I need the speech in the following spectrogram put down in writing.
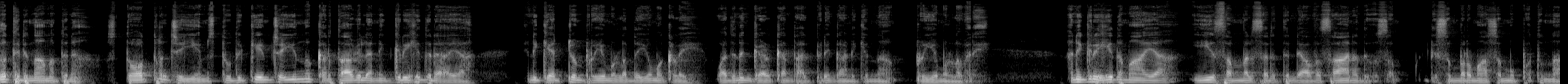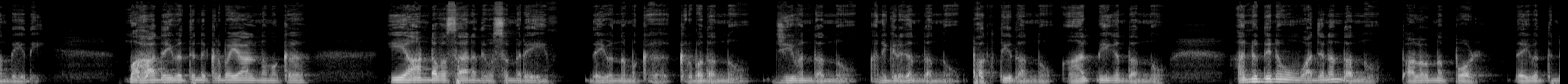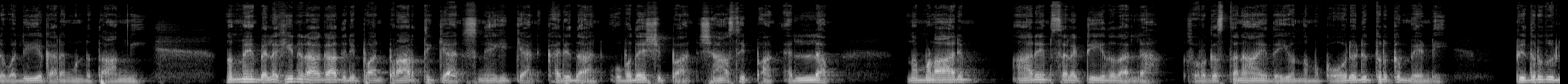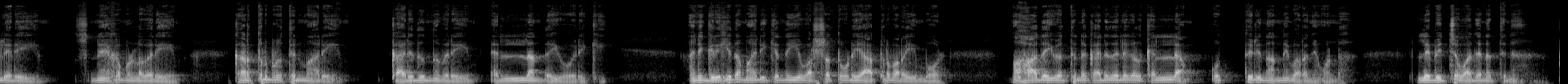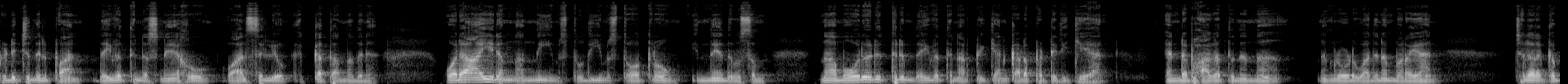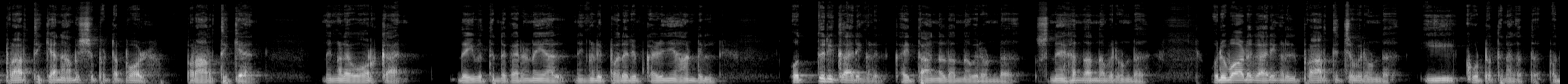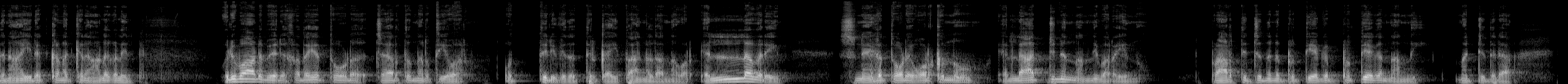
ദൈവ തിരുനാമത്തിന് സ്തോത്രം ചെയ്യുകയും സ്തുതിക്കുകയും ചെയ്യുന്നു. കർത്താവിൽ അനുഗ്രഹീതരായ എനിക്ക് ഏറ്റവും പ്രിയമുള്ള ദൈവമക്കളെ വചനം കേൾക്കാൻ താല്പര്യം കാണിക്കുന്ന പ്രിയമുള്ളവരെ അനുഗ്രഹീതമായ ഈ സംവത്സരത്തിന്റെ അവസാന ദിവസം ഡിസംബർ മാസം മുപ്പത്തൊന്നാം തീയതി മഹാദൈവത്തിന്റെ കൃപയാൽ നമുക്ക് ഈ ആണ്ടവസാന ദിവസം വരെയും ദൈവം നമുക്ക് കൃപ തന്നു ജീവൻ തന്നു അനുഗ്രഹം തന്നു ഭക്തി തന്നു ആത്മീകം തന്നു അനുദിനവും വചനം തന്നു. തളർന്നപ്പോൾ ദൈവത്തിന്റെ വലിയ കരം കൊണ്ട് താങ്ങി. നമ്മെ ബലഹീനരാകാതിരിപ്പാൻ പ്രാർത്ഥിക്കാൻ സ്നേഹിക്കാൻ കരുതാൻ ഉപദേശിപ്പാൻ ശാസിപ്പാൻ എല്ലാം നമ്മളാരും ആരെയും സെലക്ട് ചെയ്തതല്ല. സ്വർഗസ്ഥനായ ദൈവം നമുക്ക് ഓരോരുത്തർക്കും വേണ്ടി പിതൃതുല്യരെയും സ്നേഹമുള്ളവരെയും കർത്തൃഭൃത്യന്മാരെയും കരുതുന്നവരെയും എല്ലാം ദൈവം ഒരുക്കി. അനുഗ്രഹീതമായിരിക്കുന്ന ഈ വർഷത്തോടെ യാത്ര പറയുമ്പോൾ മഹാദൈവത്തിന്റെ കരുതലുകൾക്കെല്ലാം ഒത്തിരി നന്ദി പറഞ്ഞുകൊണ്ട് ലഭിച്ച വചനത്തിന് പിടിച്ചു നിൽപ്പാൻ ദൈവത്തിന്റെ സ്നേഹവും വാത്സല്യവും ഒക്കെ തന്നതിന് ഒരായിരം നന്ദിയും സ്തുതിയും സ്തോത്രവും ഇന്നേ ദിവസം നാം ഓരോരുത്തരും ദൈവത്തിന് അർപ്പിക്കാൻ കടപ്പെട്ടിരിക്കുകയാൽ എന്റെ ഭാഗത്ത് നിന്ന് നിങ്ങളോട് വചനം പറയാൻ ചിലരൊക്കെ പ്രാർത്ഥിക്കാൻ ആവശ്യപ്പെട്ടപ്പോൾ പ്രാർത്ഥിക്കാൻ നിങ്ങളെ ഓർക്കാൻ ദൈവത്തിന്റെ കരുണയാൽ നിങ്ങളിൽ പലരും കഴിഞ്ഞ ആണ്ടിൽ ഒത്തിരി കാര്യങ്ങളിൽ കൈത്താങ്ങൾ തന്നവരുണ്ട് സ്നേഹം തന്നവരുണ്ട് ഒരുപാട് കാര്യങ്ങളിൽ പ്രാർത്ഥിച്ചവരുണ്ട് ഈ കൂട്ടത്തിനകത്ത്. പതിനായിരക്കണക്കിന് ആളുകളിൽ ഒരുപാട് പേര് ഹൃദയത്തോട് ചേർത്ത് നിർത്തിയവർ ഒത്തിരി വിധത്തിൽ കൈത്താങ്ങൾ തന്നവർ. എല്ലാവരെയും സ്നേഹത്തോടെ ഓർക്കുന്നു എല്ലാറ്റിനും നന്ദി പറയുന്നു. പ്രാർത്ഥിച്ചതിന് പ്രത്യേകം പ്രത്യേകം നന്ദി. മറ്റിതര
